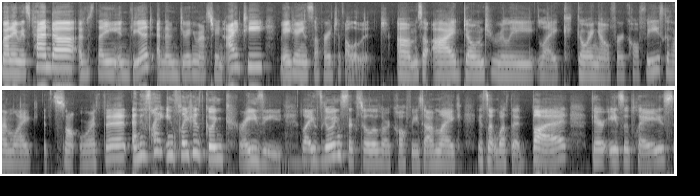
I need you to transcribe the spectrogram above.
My name is Panda. I'm studying in Viet and I'm doing a master in IT, majoring in software development. Um, so I don't really like going out for coffees because I'm like, it's not worth it. And it's like inflation's going crazy. Like it's going six dollars for a coffee. So I'm like, it's not worth it. But there is a place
